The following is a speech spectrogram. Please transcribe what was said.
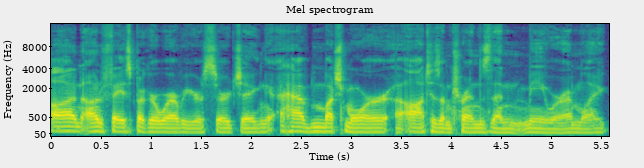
on on Facebook or wherever you're searching have much more uh, autism trends than me, where I'm like,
